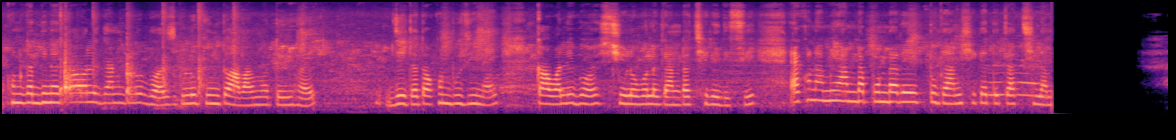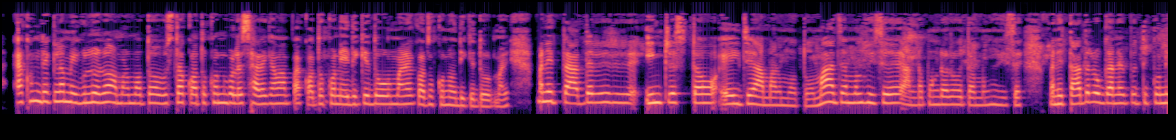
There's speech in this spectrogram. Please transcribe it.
এখনকার দিনে কাওয়ালি গানগুলোর ভয়েসগুলো কিন্তু আমার মতোই হয়, যেটা তখন বুঝি নাই। কাওয়ালি ভয়েস ছিল বলে গানটা ছেড়ে দিছি। এখন আমি আন্ডা পুন্ডারে একটু গান শেখাতে চাচ্ছিলাম। এখন দেখলাম এগুলোরও আমার মতো অবস্থা, কতক্ষণ বলে সারে পা, কতক্ষণ এদিকে দৌড় মারে, কতক্ষণ ওদিকে দৌড় মারে। মানে তাদের ইন্টারেস্টটাও এই যে আমার মতো। মা যেমন হয়েছে আন্ডাপুন্ডারও তেমন হয়েছে মানে তাদেরও গানের প্রতি কোনো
